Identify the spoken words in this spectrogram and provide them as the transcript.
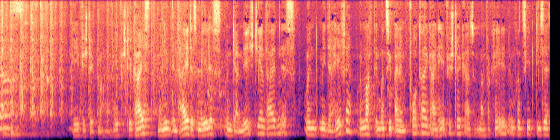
Was Hefestück machen. Hefestück heißt, man nimmt einen Teil des Mehles und der Milch, die enthalten ist, und mit der Hefe und macht im Prinzip einen Vorteig, ein Hefestück. Also man verknetet im Prinzip diese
